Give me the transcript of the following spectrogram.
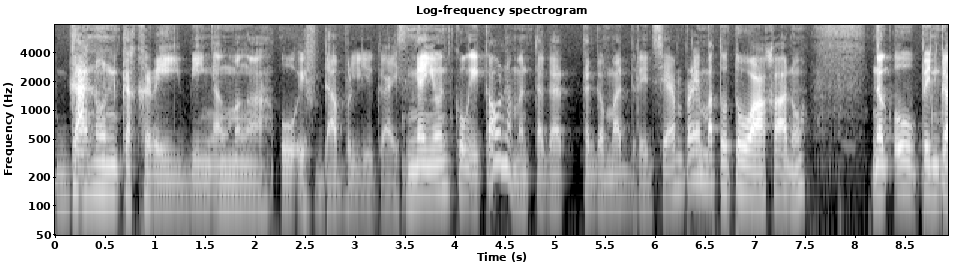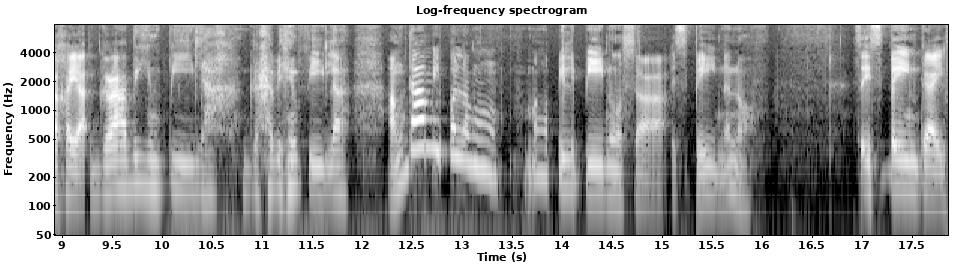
ganon ka craving ang mga OFW guys. Ngayon, kung ikaw naman taga, taga Madrid, siyempre matutuwa ka, no? nag-open ka kaya grabe yung pila. Grabe yung pila. Ang dami pa lang mga Pilipino sa Spain, ano. Sa Spain, guy,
